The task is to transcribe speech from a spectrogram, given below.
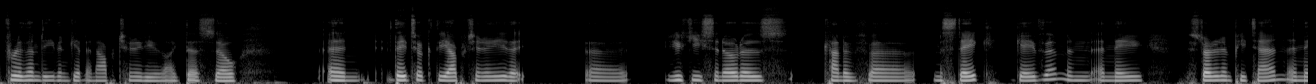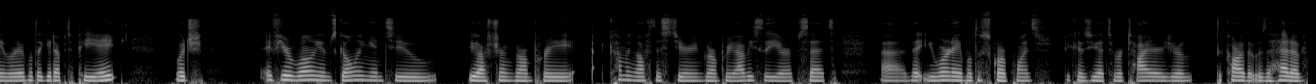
for them to even get an opportunity like this. So, and they took the opportunity that uh, Yuki Tsunoda's kind of uh, mistake gave them, and and they started in P10 and they were able to get up to P8, which if you're Williams going into the Austrian Grand Prix, coming off the Styrian Grand Prix, obviously you're upset uh, that you weren't able to score points because you had to retire your the car that was ahead of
